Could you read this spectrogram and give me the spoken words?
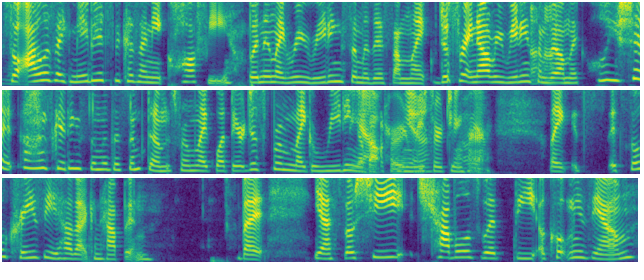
So I was like, maybe it's because I need coffee. But then like rereading some of this, I'm like, just right now rereading some of it, uh-huh. I'm like, holy shit, I was getting some of the symptoms from like what they're just from like reading Yeah. about her and Yeah. researching Oh, her. yeah. Like it's it's so crazy how that can happen. But yeah, so she travels with the Occult Museum.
